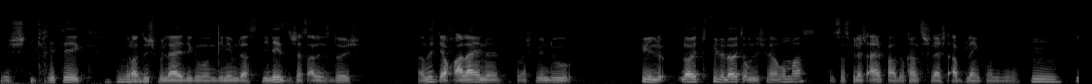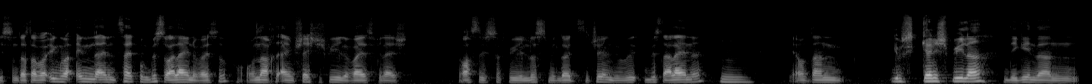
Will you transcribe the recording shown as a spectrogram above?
Durch die Kritik oder durch Beleidigungen, die nehmen das, die lesen sich das alles durch. Dann sind die auch alleine. Zum Beispiel, wenn du viele Leute, viele Leute um dich herum hast, ist das vielleicht einfach. Du kannst dich leicht ablenken und so. Hm. Dies und das. Aber irgendwann, in einem Zeitpunkt bist du alleine, weißt du? Und nach einem schlechten Spiel, du weißt vielleicht, du hast nicht so viel Lust mit Leuten zu chillen, du bist alleine. Hm. Ja, und dann gibt es gerne Spieler, die gehen dann,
